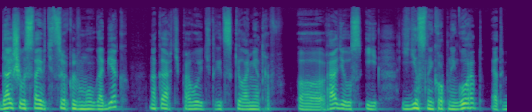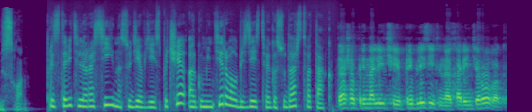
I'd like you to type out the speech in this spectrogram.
Дальше вы ставите циркуль в Молгобек на карте, проводите 30 километров э, радиус, и единственный крупный город – это Беслан. Представитель России на суде в ЕСПЧ аргументировал бездействие государства так. Даже при наличии приблизительных ориентировок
